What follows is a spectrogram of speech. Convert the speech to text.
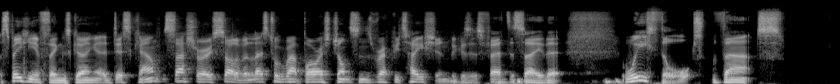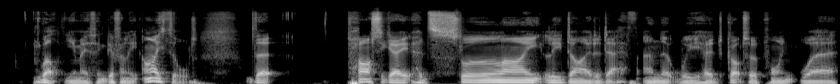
speaking of things going at a discount, Sascha O'Sullivan, let's talk about Boris Johnson's reputation because it's fair to say that we thought that, well, you may think differently. I thought that Partygate had slightly died a death and that we had got to a point where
